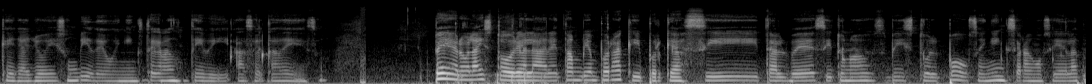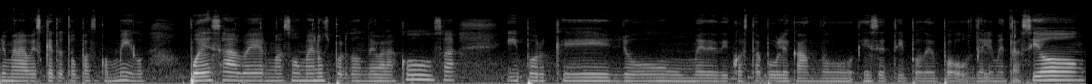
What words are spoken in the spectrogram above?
que ya yo hice un video en Instagram TV acerca de eso. Pero la historia la haré también por aquí porque así tal vez si tú no has visto el post en Instagram o si es la primera vez que te topas conmigo, puedes saber más o menos por dónde va la cosa y por qué yo me dedico a estar publicando ese tipo de posts de alimentación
